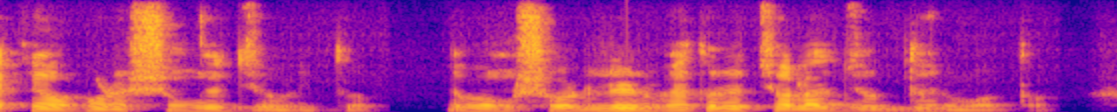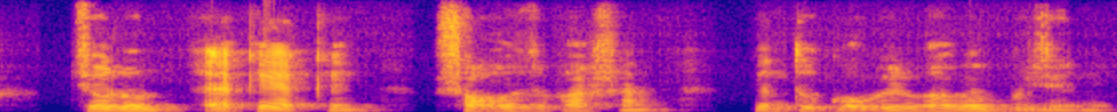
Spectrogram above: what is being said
একে অপরের সঙ্গে জড়িত এবং শরীরের ভেতরে চলা যুদ্ধের মতো। চলুন একে একে সহজ ভাষা কিন্তু গভীরভাবে বুঝে নিই।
